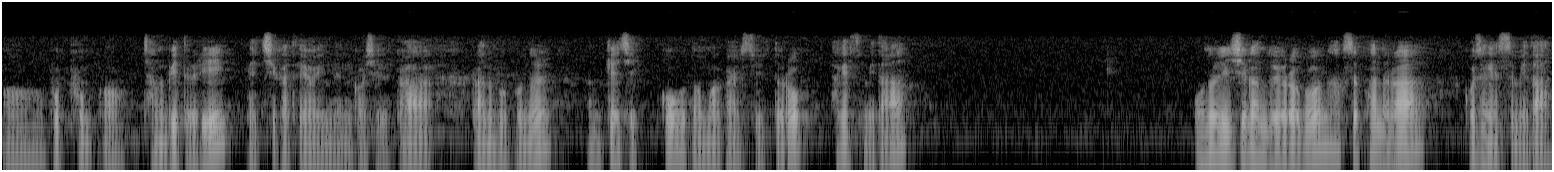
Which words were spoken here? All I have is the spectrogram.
어, 부품, 어, 장비들이 배치가 되어 있는 것일까 라는 부분을 함께 짚고 넘어갈 수 있도록 하겠습니다. 오늘 이 시간도 여러분 학습하느라 고생했습니다.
